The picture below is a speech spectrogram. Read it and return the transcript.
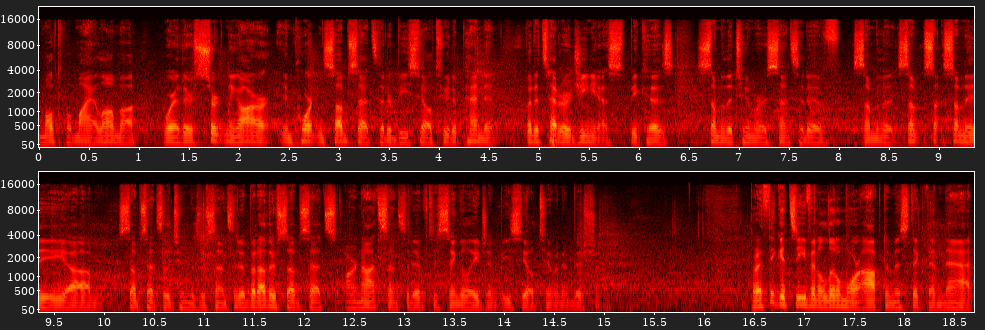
multiple myeloma where there certainly are important subsets that are BCL2 dependent, but it's heterogeneous because some of the tumor is sensitive, some of the, some, some of the um, subsets of the tumors are sensitive, but other subsets are not sensitive to single agent BCL2 inhibition. But I think it's even a little more optimistic than that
